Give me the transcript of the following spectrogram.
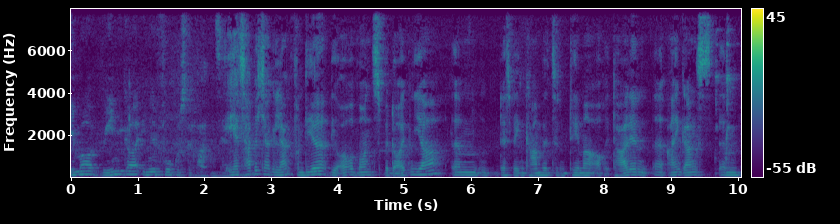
immer weniger in den Fokus geraten sind. Jetzt habe ich ja gelernt von dir, die Eurobonds bedeuten ja, ähm, deswegen kamen wir zu dem Thema auch Italien äh, eingangs, ähm,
